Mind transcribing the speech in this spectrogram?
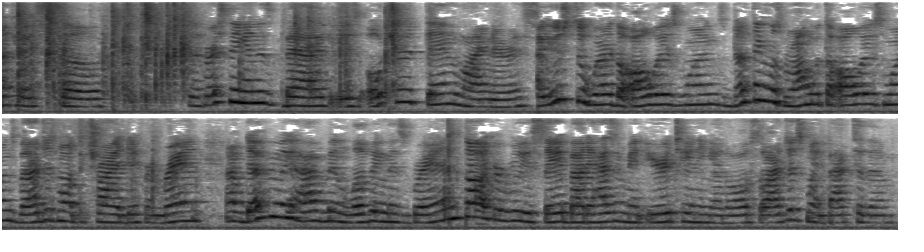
okay so the first thing in this bag is ultra thin liners. I used to wear the Always ones. Nothing was wrong with the Always ones, but I just wanted to try a different brand. I definitely have been loving this brand. That's all I could really say about it. it hasn't been irritating at all, so I just went back to them.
